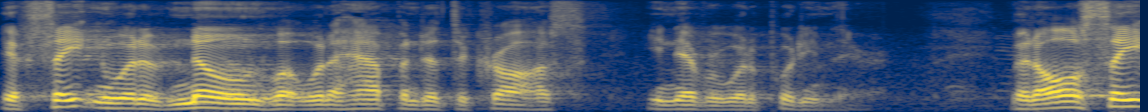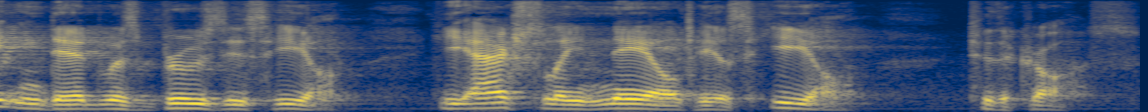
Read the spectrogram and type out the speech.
If Satan would have known what would have happened at the cross, he never would have put him there. But all Satan did was bruise his heel. He actually nailed his heel to the cross.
